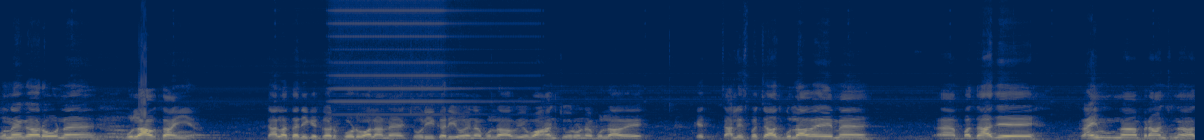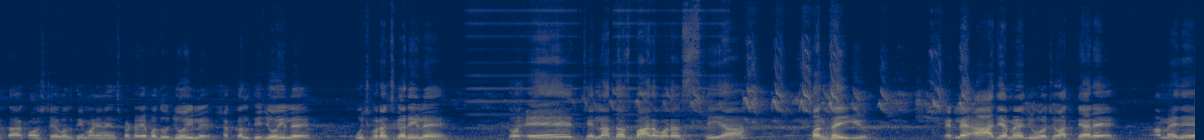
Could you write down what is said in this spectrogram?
ગુનેગારોને બોલાવતા અહીંયા. દાખલા તરીકે ઘરફોડવાળાને ચોરી કરી હોય ને બોલાવે વાહન ચોરોને બોલાવે, કે ચાલીસ પચાસ બોલાવે, એમાં બધા જે ક્રાઇમના બ્રાન્ચના હતા, કોન્સ્ટેબલથી માંડીને ઇન્સ્પેક્ટર, એ બધું જોઈ લે, શકલથી જોઈ લે, પૂછપરછ કરી લે. તો એ છેલ્લા દસ બાર વર્ષથી આ બંધ થઈ ગયું. એટલે આ જે અમે જુઓ છો, અત્યારે અમે જે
